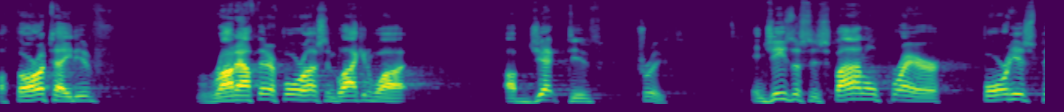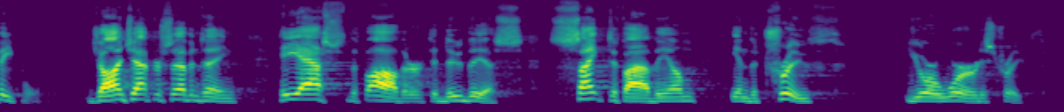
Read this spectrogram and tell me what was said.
authoritative, right out there for us in black and white, objective truth. In Jesus' final prayer for his people, John chapter 17, he asks the Father to do this sanctify them in the truth. Your word is truth.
